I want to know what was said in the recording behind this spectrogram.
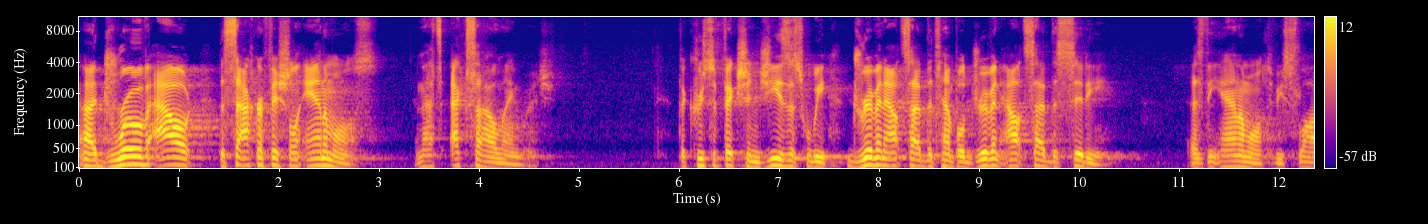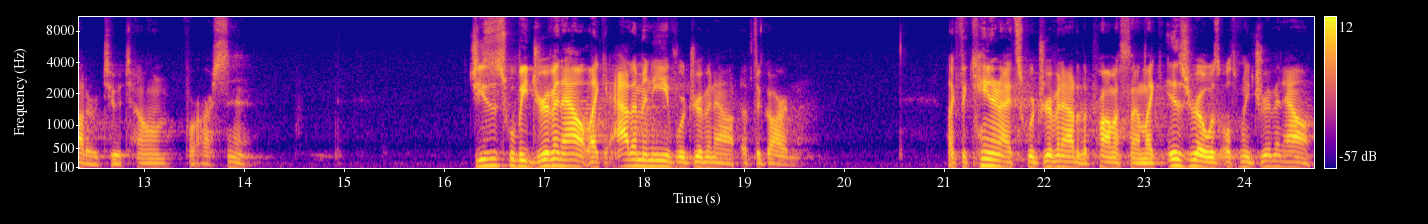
uh, drove out the sacrificial animals, and that's exile language the crucifixion, Jesus will be driven outside the temple, driven outside the city as the animal to be slaughtered to atone for our sin. Jesus will be driven out like Adam and Eve were driven out of the garden, like the Canaanites were driven out of the promised land, like Israel was ultimately driven out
